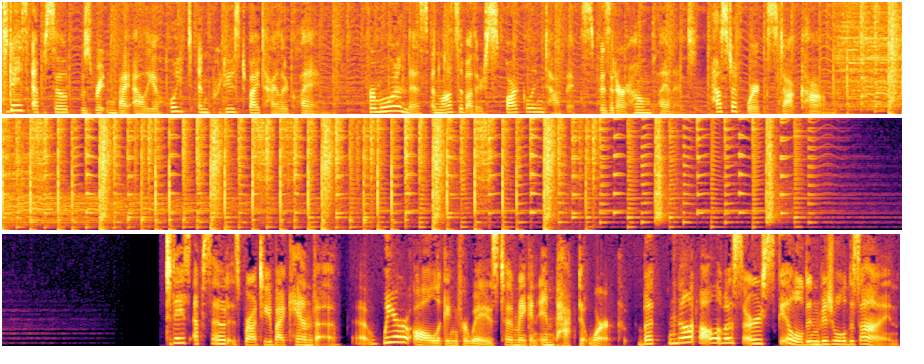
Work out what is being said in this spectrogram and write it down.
Today's episode was written by Alia Hoyt and produced by Tyler Klang. For more on this and lots of other sparkling topics, visit our home planet, howstuffworks.com. Today's episode is brought to you by Canva. Uh, we're all looking for ways to make an impact at work, but not all of us are skilled in visual design.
